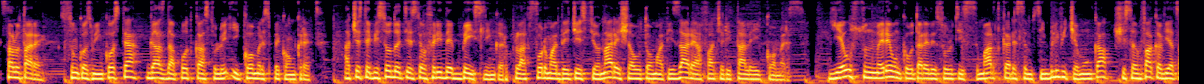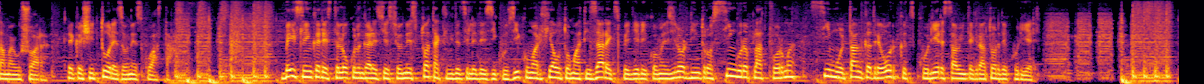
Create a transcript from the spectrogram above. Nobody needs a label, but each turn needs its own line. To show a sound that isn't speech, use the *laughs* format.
Salutare! Sunt Cosmin Costea, gazda podcastului e-commerce pe concret. Acest episod îți este oferit de Baselinker, platforma de gestionare și automatizare a afacerii tale e-commerce. Eu sunt mereu în căutare de soluții smart care să-mi simplifice munca și să-mi facă viața mai ușoară. Cred că și tu rezonezi cu asta. Baselinker este locul în care îți gestionezi toate activitățile de zi cu zi, cum ar fi automatizarea expedierii comenzilor dintr-o singură platformă, simultan către oricâți curieri sau integratori de curieri.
